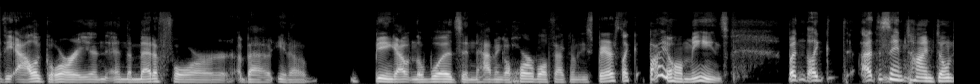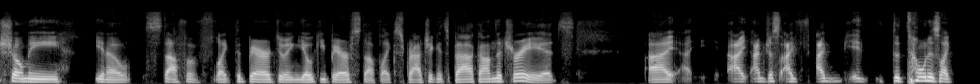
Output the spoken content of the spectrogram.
the allegory and and the metaphor about you know being out in the woods and having a horrible effect on these bears like by all means. But like at the same time don't show me you know stuff of like the bear doing yogi bear stuff like scratching its back on the tree. It's i i i'm just i i it, the tone is like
